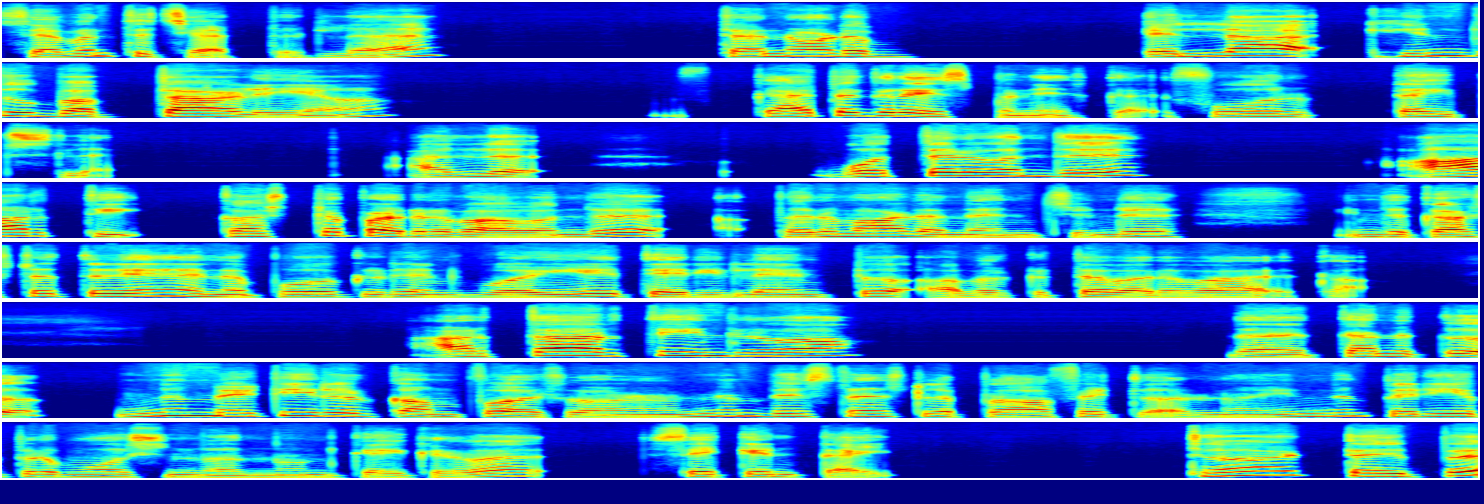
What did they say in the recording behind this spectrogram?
செவன்த் சாப்டர்ல தன்னோட எல்லா ஹிந்து பக்தாளையும் கேட்டகரைஸ் பண்ணியிருக்கார். ஃபோர் டைப்ஸில் அதில் ஒருத்தர் வந்து ஆர்த்தி கஷ்டப்படுறவா வந்து பெருமாளை நினச்சிட்டு இந்த கஷ்டத்துலேயே என்னை போக்கிட்டு எனக்கு வழியே தெரியலன்ட்டு அவர்கிட்ட வரவா இருக்கா. அர்த்தார்த்தின்றவா தனக்கு இன்னும் மெட்டீரியல் கம்ஃபர்ட் வரணும் இன்னும் பிஸ்னஸில் ப்ராஃபிட் வரணும். இன்னும் பெரிய ப்ரமோஷன் வரணும்னு கேட்குறவ செகண்ட் டைப். தேர்ட் டைப்பு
